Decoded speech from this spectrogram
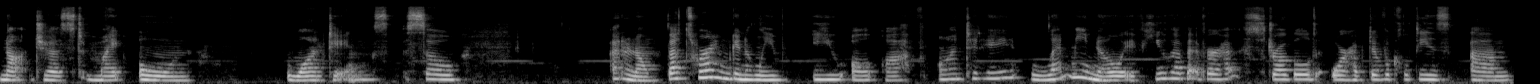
not just my own wantings. So, I don't know. That's where I'm going to leave you all off on today. Let me know if you have ever struggled or have difficulties um,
